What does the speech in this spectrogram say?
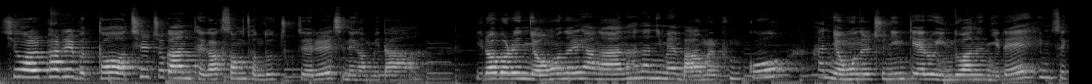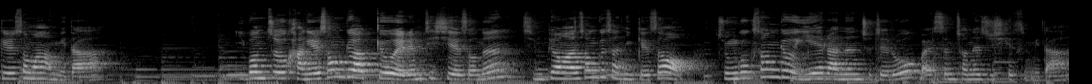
10월 8일부터 7주간 대각성 전도 축제를 진행합니다. 잃어버린 영혼을 향한 하나님의 마음을 품고 한 영혼을 주님께로 인도하는 일에 힘쓰길 소망합니다. 이번 주 강일 성교학교 LMTC에서는 진평한 선교사님께서 중국 선교 이해라는 주제로 말씀 전해 주시겠습니다.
